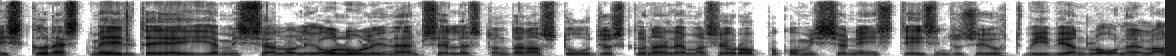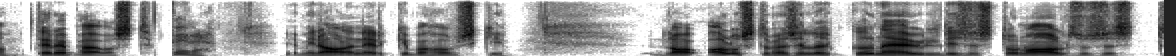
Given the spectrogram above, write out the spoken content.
mis kõnest meelde jäi ja mis seal oli oluline, sellest on täna stuudios kõnelemas Euroopa Komisjoni Eesti esinduse juht Vivian Loonela, tere päevast! tere! ja mina olen Erkki Pahovski. no alustame selle kõne üldisest tonaalsusest,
